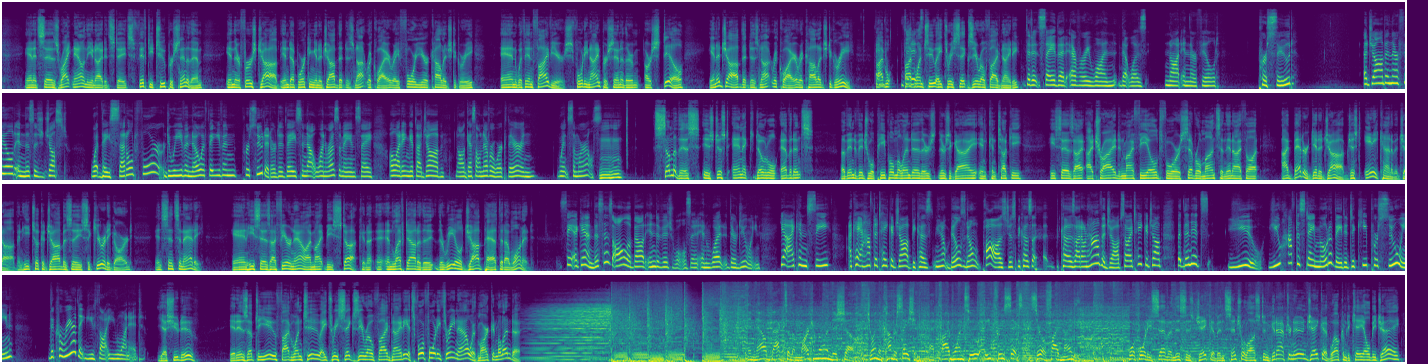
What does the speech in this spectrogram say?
And it says right now in the United States, 52% of them in their first job end up working in a job that does not require a four year college degree. And within five years, 49% of them are still in a job that does not require a college degree. Five- And did it- 512 836 0590. Did it say that everyone that was not in their field pursued a job in their field and this is just what they settled for? Do we even know if they even pursued it or did they send out one resume and say, "Oh, I didn't get that job. I guess I'll never work there" and went somewhere else? hmm Some of this is just anecdotal evidence of individual people. Melinda, there's there's a guy in Kentucky. He says I, I tried in my field for several months, and then I thought I better get a job, just any kind of a job. And he took a job as a security guard in Cincinnati. And he says, I fear now I might be stuck and, and left out of the, the real job path that I wanted. See, again, this is all about individuals and, and what they're doing. Yeah, I can see. I can't have to take a job because you know bills don't pause just because uh, because I don't have a job. So I take a job, but then it's you. You have to stay motivated to keep pursuing the career that you thought you wanted. Yes, you do. It is up to you. 512 836 0590. It's 443 now with Mark and Melinda. And now back to the Mark and Melinda Show. Join the conversation at 512 836 0590. 447. This is Jacob in Central Austin. Good afternoon, Jacob. Welcome to KLBJ.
